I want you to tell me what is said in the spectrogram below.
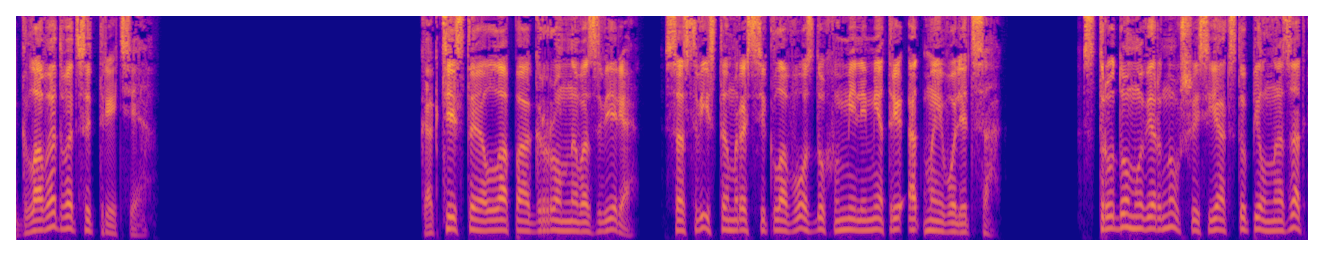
Глава 23 Когтистая лапа огромного зверя со свистом рассекла воздух в миллиметре от моего лица. С трудом увернувшись, я отступил назад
